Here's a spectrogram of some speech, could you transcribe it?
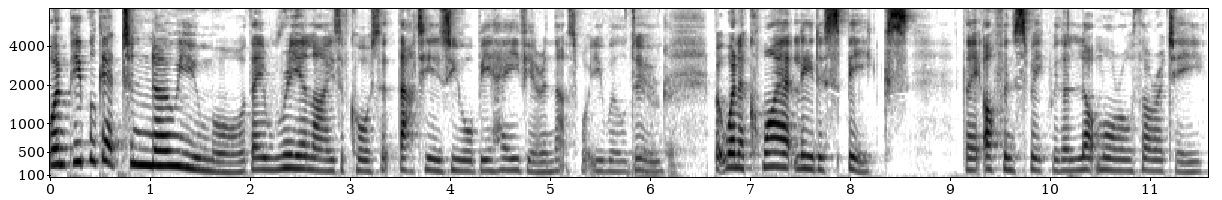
When people get to know you more, they realise, of course, that that is your behaviour and that's what you will do. Yeah, okay. But when a quiet leader speaks, they often speak with a lot more authority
